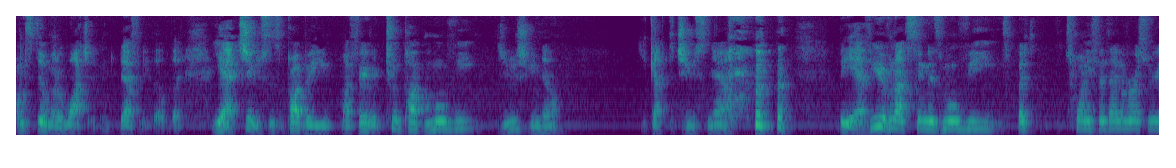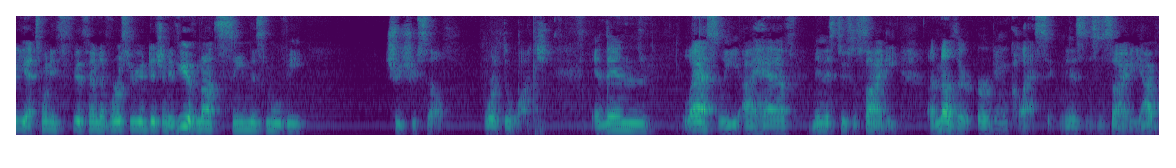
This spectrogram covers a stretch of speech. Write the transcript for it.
I'm still gonna watch it, definitely though. But yeah, Juice this is probably my favorite Tupac movie. Juice, you know, you got the juice now. but yeah, if you have not seen this movie, 25th anniversary, yeah, 25th anniversary edition. If you have not seen this movie, treat yourself, worth the watch. And then Lastly, I have Menace to Society, another urban classic. Menace to Society. I've,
